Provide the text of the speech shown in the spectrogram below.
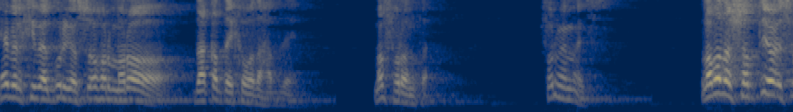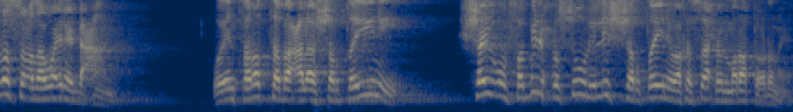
hebelkii baa guriga soo hormaroo daaqadday ka wada hadleen. Ma furanta? Furmi mayso labada shardi oo isla socdaa waa inay dhacaan wa in tarataba calaa shartayni shayun fa bilxusuuli lishartayni waa ka saaxibulmaraaqi odhanaya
